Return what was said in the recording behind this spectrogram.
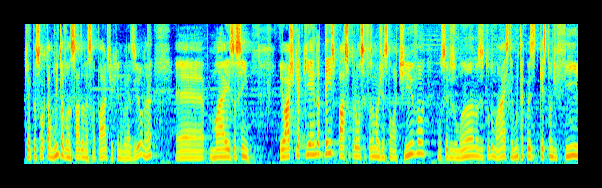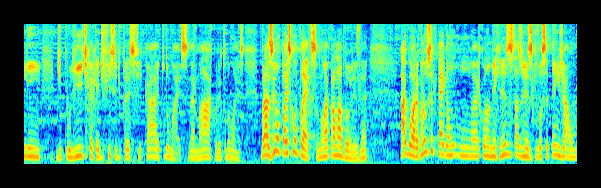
que é o pessoal que está muito avançado nessa parte aqui no Brasil, né? É, mas assim, eu acho que aqui ainda tem espaço para você fazer uma gestão ativa com seres humanos e tudo mais. Tem muita coisa, questão de feeling, de política que é difícil de precificar e tudo mais, né? Macro e tudo mais. Brasil é um país complexo, não é para amadores, né? Agora, quando você pega um- uma economia que nem os Estados Unidos, que você tem já um,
